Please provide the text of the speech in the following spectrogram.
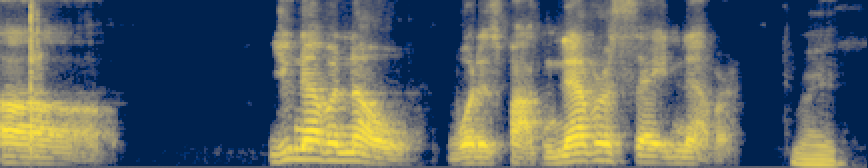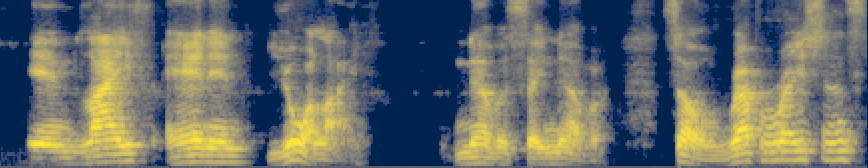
uh, you never know what is possible. Never say never right. in life and in your life. Never say never. So, reparations.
